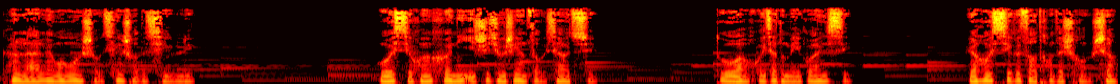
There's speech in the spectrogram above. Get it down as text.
看来来往往手牵手的情侣。我喜欢和你一直就这样走下去，多晚回家都没关系。然后洗个澡躺在床上。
